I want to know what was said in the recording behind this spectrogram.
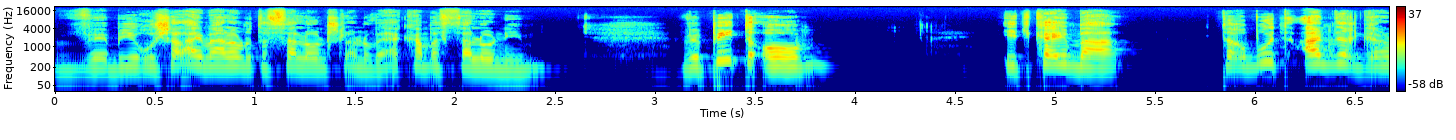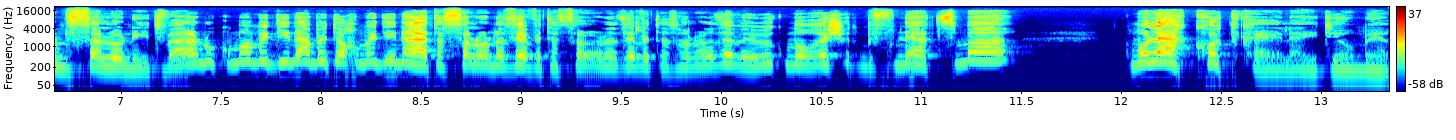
ובירושלים היה לנו את הסלון שלנו והיה כמה סלונים, ופתאום התקיימה תרבות אנדרגראונד סלונית, והיה לנו כמו מדינה בתוך מדינה, היה את הסלון הזה ואת הסלון הזה ואת הסלון הזה, והיו כמו רשת בפני עצמה, כמו להקות כאלה, הייתי אומר.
